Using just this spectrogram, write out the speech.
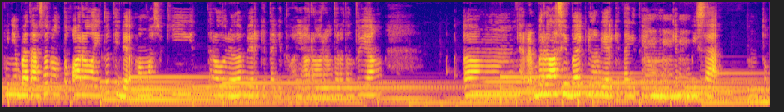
punya batasan untuk orang lain tuh tidak memasuki terlalu dalam diri kita gitu hanya orang-orang tertentu yang em, berrelasi baik dengan diri kita gitu yang Mhm. mungkin bisa untuk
